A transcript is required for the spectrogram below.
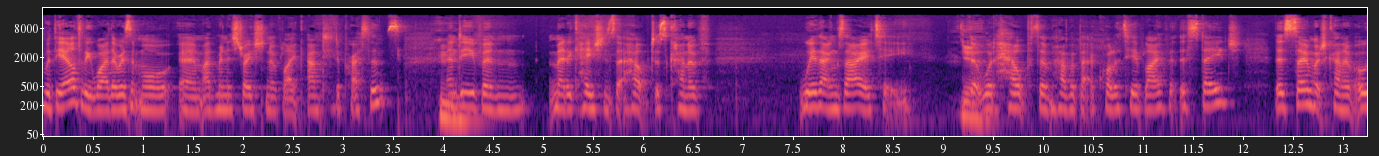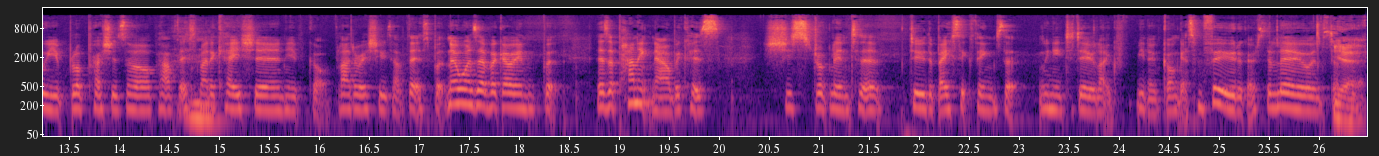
with the elderly why there isn't more um, administration of like antidepressants and even medications that help just kind of with anxiety Yeah. that would help them have a better quality of life at this stage. There's so much kind of, oh, your blood pressure's up, have this mm-hmm. medication, you've got bladder issues, have this. But no one's ever going, but there's a panic now because she's struggling to do the basic things that we need to do, like, you know, go and get some food or go to the loo and stuff. Yeah.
